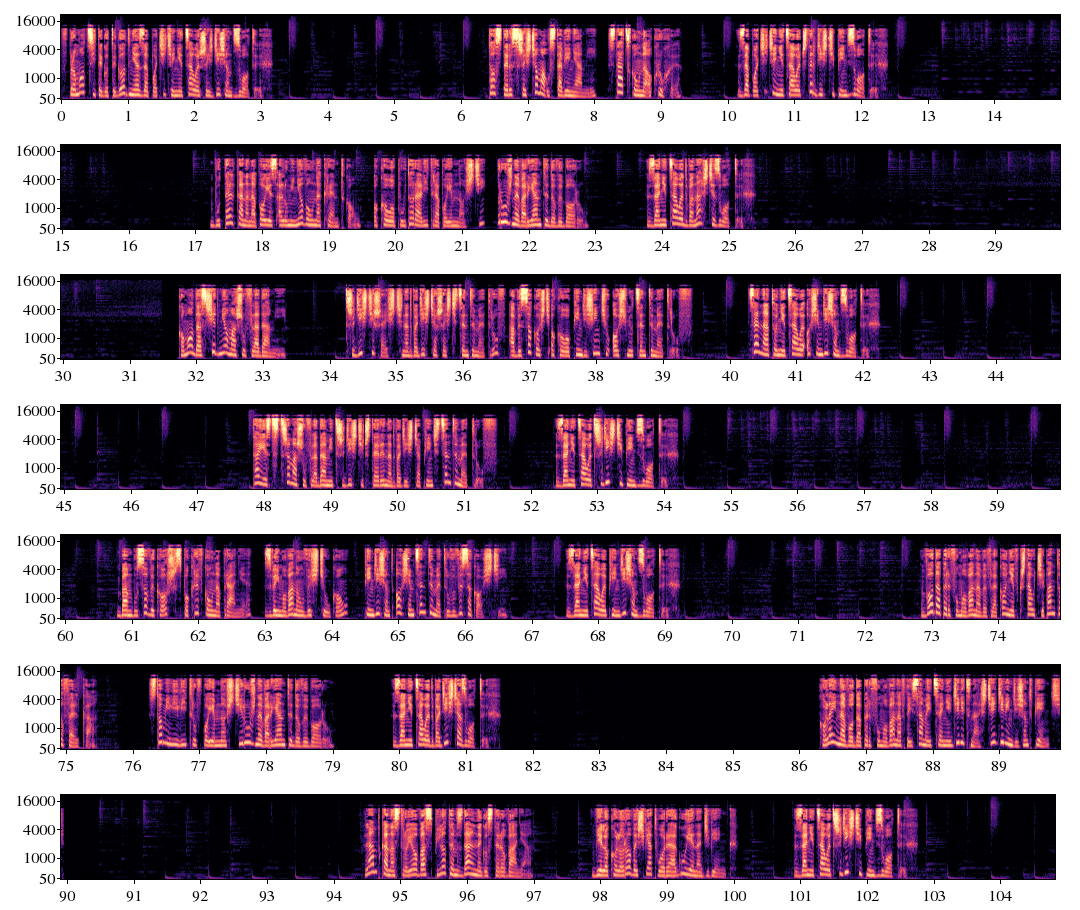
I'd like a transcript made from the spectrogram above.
W promocji tego tygodnia zapłacicie niecałe 60 zł. Toster z sześcioma ustawieniami, stacką na okruchy. Zapłacicie niecałe 45 zł. Butelka na napoje z aluminiową nakrętką, około 1,5 litra pojemności, różne warianty do wyboru. Za niecałe 12 zł. Komoda z siedmioma szufladami. 36 na 26 cm, a wysokość około 58 cm. Cena to niecałe 80 zł. Ta jest z trzema szufladami 34 na 25 cm. Za niecałe 35 zł. Bambusowy kosz z pokrywką na pranie, z wyjmowaną wyściółką, 58 cm wysokości. Za niecałe 50 zł. Woda perfumowana we flakonie w kształcie pantofelka. 100 ml pojemności różne warianty do wyboru. Za niecałe 20 zł. Kolejna woda perfumowana w tej samej cenie 19,95. Lampka nastrojowa z pilotem zdalnego sterowania. Wielokolorowe światło reaguje na dźwięk. Za niecałe 35 zł.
